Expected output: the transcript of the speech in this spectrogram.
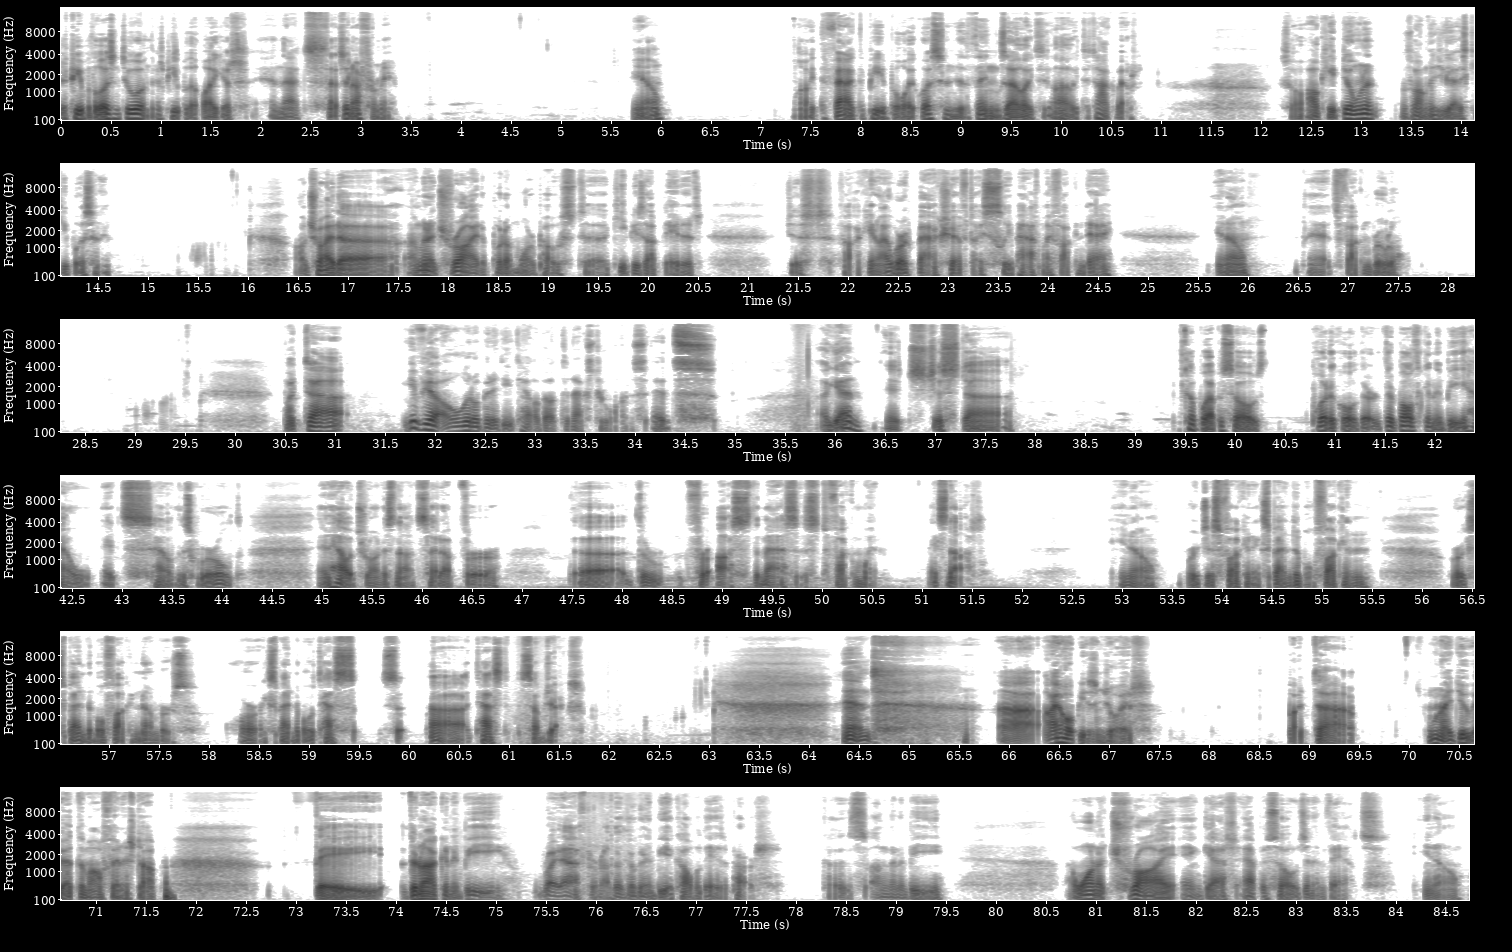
There's people that listen to it, and there's people that like it, and that's that's enough for me. You know, I like the fact that people like listen to the things I like to I like to talk about. So I'll keep doing it as long as you guys keep listening. I'll try to. I'm gonna try to put up more posts to keep you updated. Just fuck, you know. I work back shift. I sleep half my fucking day. You know, yeah, it's fucking brutal. But uh, give you a little bit of detail about the next two ones. It's again, it's just uh, a couple episodes political. They're they're both going to be how it's how this world and how it's run is not set up for uh, the for us the masses to fucking win. It's not. You know, we're just fucking expendable fucking we're expendable fucking numbers or expendable test uh, test subjects. And uh, I hope you enjoy it. But uh, when I do get them all finished up, they they're not going to be right after another. They're going to be a couple days apart because I'm going to be. I want to try and get episodes in advance. You know,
